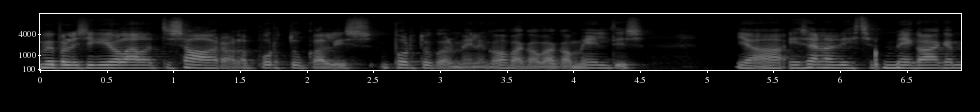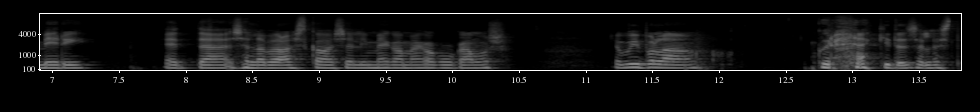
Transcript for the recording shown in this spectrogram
võib-olla isegi ei ole alati saar, aga Portugalis, Portugal meile ka väga-väga meeldis. ja, ja seal on lihtsalt megaäge meri. et äh, sellepärast ka see oli mega-mega kogemus. ja võib-olla kui rääkida sellest,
